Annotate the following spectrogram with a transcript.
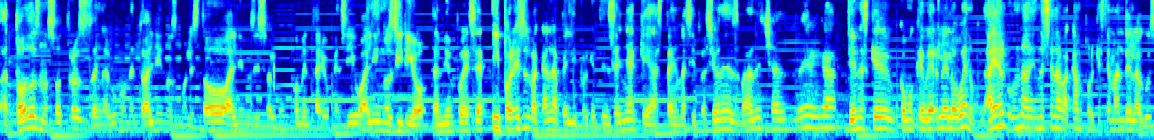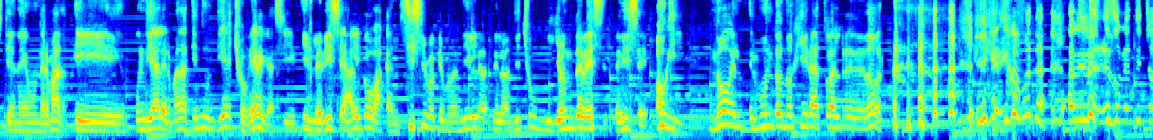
a todos nosotros, en algún momento alguien nos molestó, alguien nos hizo algún comentario ofensivo, alguien nos hirió, también puede ser. Y por eso es bacán la peli, porque te enseña que hasta en las situaciones vas de echar verga, tienes que como que verle lo bueno. Hay una, una escena bacán porque este man de Lagos tiene una hermana y un día la hermana tiene un día hecho verga, y le dice algo bacanísimo que me lo han dicho un millón de veces. Le dice, Ogi, no, el, mundo no gira a tu alrededor. y dije, hijo puta, a mí eso me han dicho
